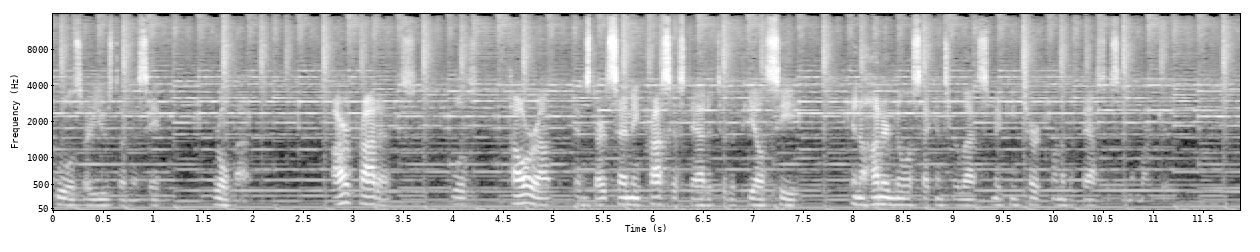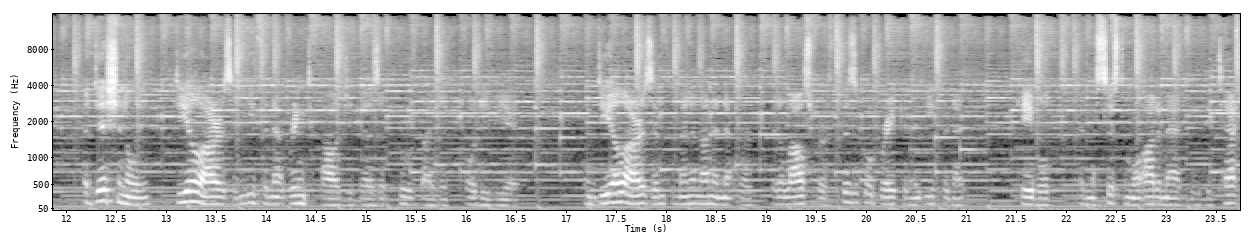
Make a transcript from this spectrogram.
tools are used on the same robot. Our products will power up and start sending process data to the PLC in 100 milliseconds or less, making Turck one of the fastest in the market. Additionally, DLR is an Ethernet ring topology that is approved by the ODVA. When DLR is implemented on a network, it allows for a physical break in the Ethernet cable and the system will automatically detect,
